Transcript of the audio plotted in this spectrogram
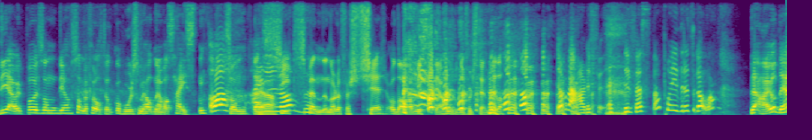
de, er vel på sånn, de har samme forhold til alkohol som jeg hadde da jeg var 16. Oh, sånn, det er sykt spennende når det først skjer, og da mister jeg hodet fullstendig. Da. Ja, men Er det etter fest da på Idrettsgallaen? Det er jo det.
